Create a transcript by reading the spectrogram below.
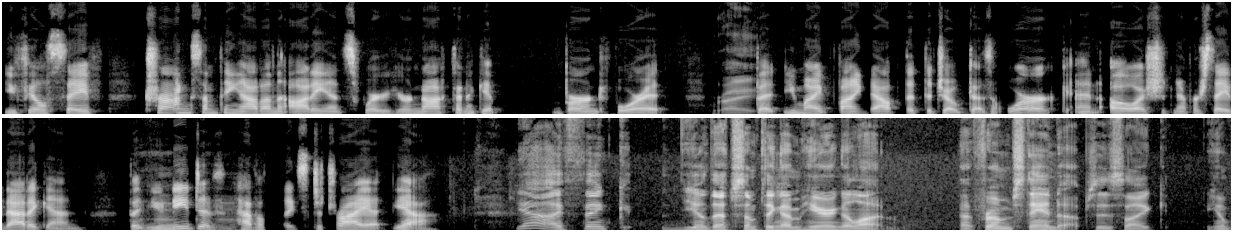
you feel safe trying something out on the audience where you're not going to get burned for it. Right. But you might find out that the joke doesn't work and, oh, I should never say that again. But mm-hmm. you need to mm-hmm. have a place to try it. Yeah. Yeah, I think, you know, that's something I'm hearing a lot uh, from stand ups is like, you know,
